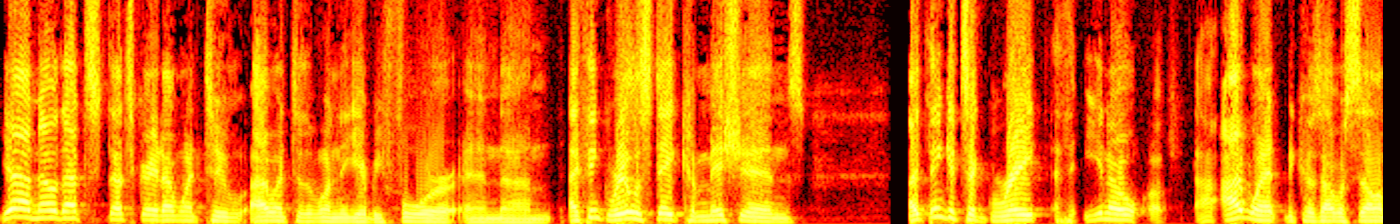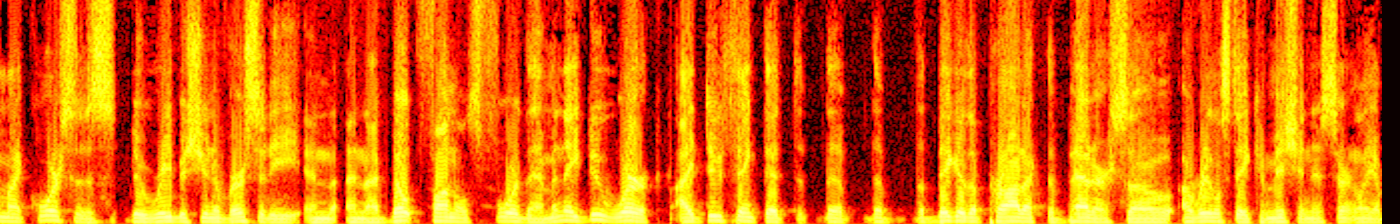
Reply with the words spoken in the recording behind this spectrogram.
yeah no that's that's great i went to i went to the one the year before and um, i think real estate commissions i think it's a great you know i went because i was selling my courses through REBus University and and i built funnels for them and they do work i do think that the the the, the bigger the product the better so a real estate commission is certainly a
